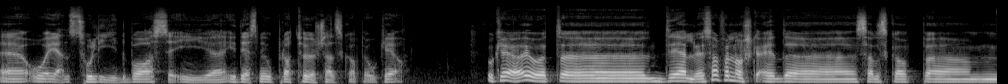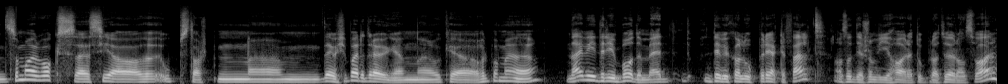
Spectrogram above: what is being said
Eh, og er en solid base i, eh, i det som er operatørselskapet Okea. Okea er jo et uh, delvis i hvert fall norskeid selskap som har vokst siden oppstarten. Det er jo ikke bare Draugen Okea holder på med? det? Nei, vi driver både med det vi kaller opererte felt, altså det som vi har et operatøransvar.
